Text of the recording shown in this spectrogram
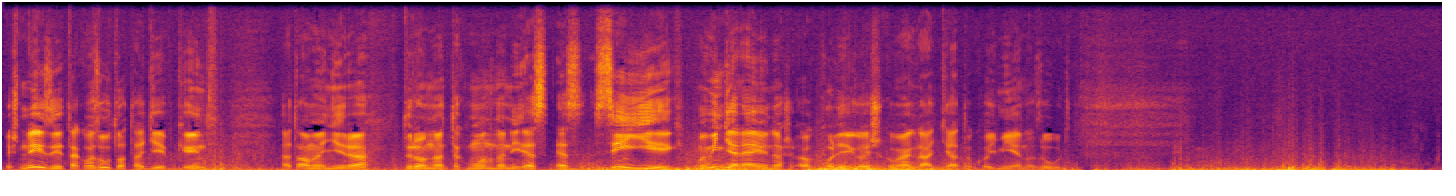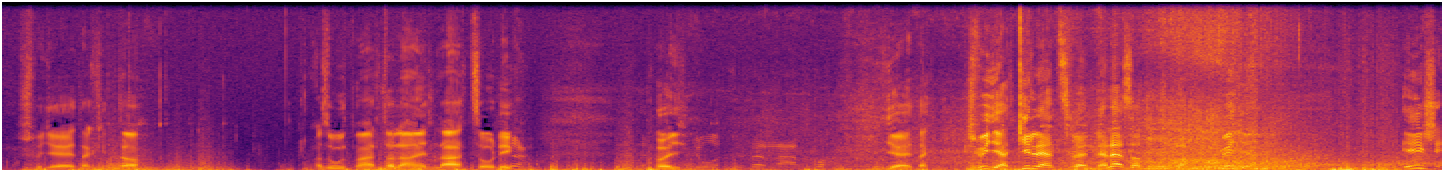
És nézzétek az utat egyébként, hát amennyire tudom nektek mondani, ez, ez színjég. Majd mindjárt eljön a, a kolléga, és akkor meglátjátok, hogy milyen az út. És figyeljetek, itt a, az út már talán itt látszódik, hogy 8000 lábba. figyeljetek. És figyelj, 90-nel ez a durva. Figyelj! És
